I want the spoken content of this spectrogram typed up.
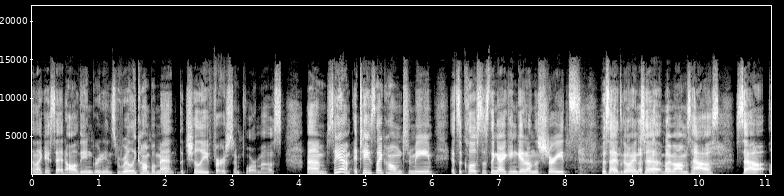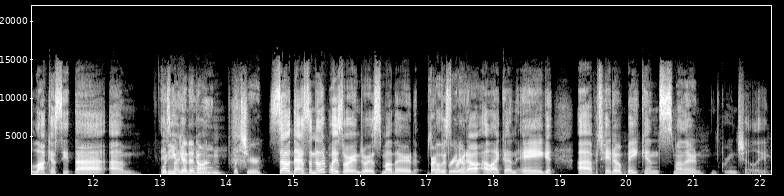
and like I said, all the ingredients really complement the chili first and foremost. Um, so yeah, it tastes like home to me. It's the closest thing I can get on the streets besides going to my mom's house. So La Casita. Um, What do you get it on? one. What's your So that's another place where I enjoy a smothered, breakfast burrito. burrito. I like an egg, uh, potato, bacon smothered green chili.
